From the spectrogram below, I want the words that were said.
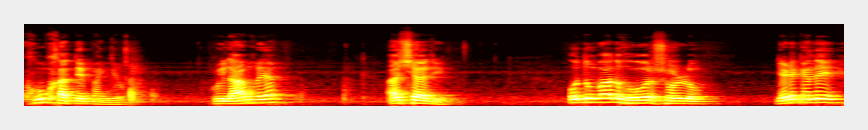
ਖੂਹ ਖਾਤੇ ਪਾਈਆਂ। ਕੋਈ ਲਾਭ ਹੋਇਆ? ਅੱਛਾ ਜੀ। ਉਦੋਂ ਬਾਅਦ ਹੋਰ ਸੁਣ ਲਓ। ਜਿਹੜੇ ਕਹਿੰਦੇ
